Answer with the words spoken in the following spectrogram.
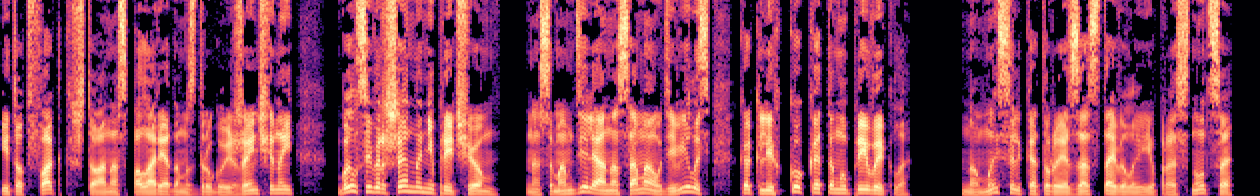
и тот факт, что она спала рядом с другой женщиной, был совершенно ни при чем. На самом деле она сама удивилась, как легко к этому привыкла. Но мысль, которая заставила ее проснуться,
